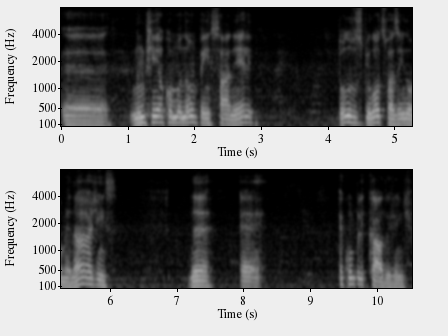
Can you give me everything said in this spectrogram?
é, não tinha como não pensar nele. Todos os pilotos fazendo homenagens, né? É, é complicado, gente.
